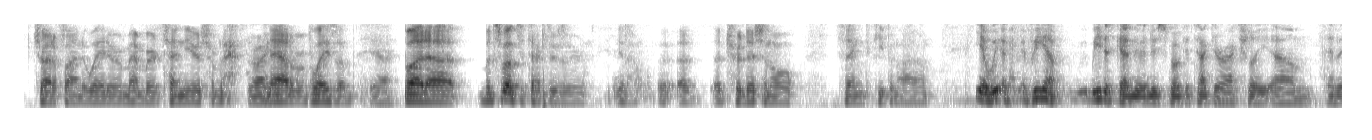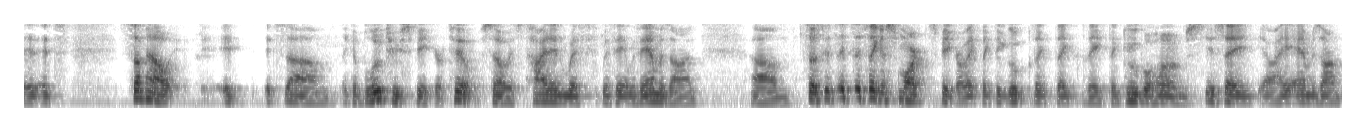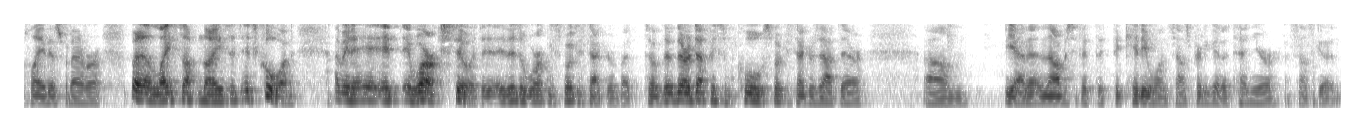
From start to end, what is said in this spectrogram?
try to find a way to remember ten years from now, Right. now to replace them. Yeah. But uh, but smoke detectors are you know a, a traditional thing to keep an eye on. Yeah, we if we have we just got a new, a new smoke detector actually, um, and it, it's somehow it it's um, like a Bluetooth speaker too, so it's tied in with with with Amazon. Um, so it's, it's it's like a smart speaker, like like the Google like, like the, the Google Homes. You say, you know, hey Amazon, play this, whatever, but it lights up nice. It's, it's cool, and I mean it, it, it works too. It, it is a working smoke detector, but so there, there are definitely some cool smoke detectors out there. Um, yeah, and, and obviously the, the, the Kidde one sounds pretty good. A ten year, that sounds good.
